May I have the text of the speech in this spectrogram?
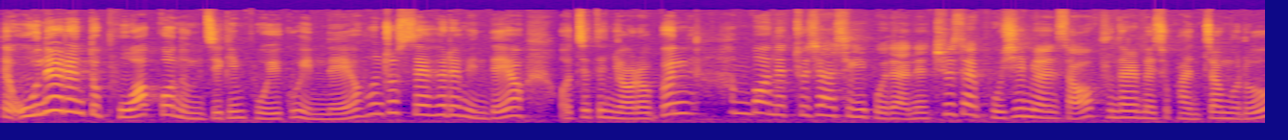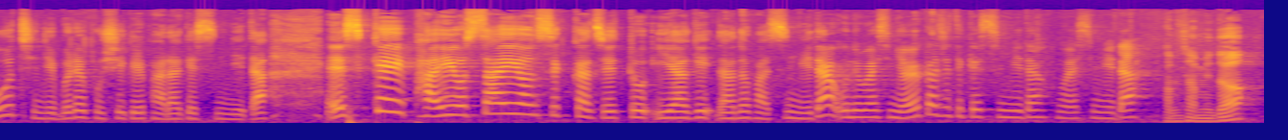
근데 오늘은 또 보합권 움직임 보이고 있네요. 혼조세 흐름인데요. 어쨌든 여러분 한 번에 투자하시기보다는 추세 보시면서 분할 매수 관점으로 진입을 해보시길 바라겠습니다. SK 바이오 사이언스까지 또 이야기 나눠봤습니다. 오늘 말씀 여기까지 듣겠습니다. 고맙습니다. 감사합니다.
